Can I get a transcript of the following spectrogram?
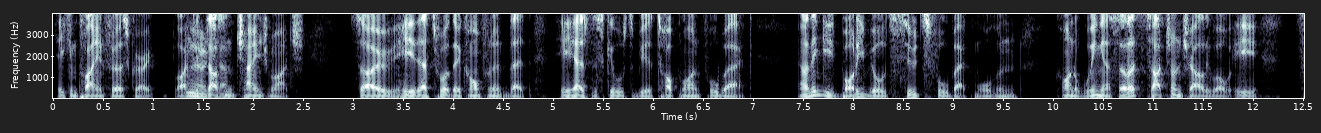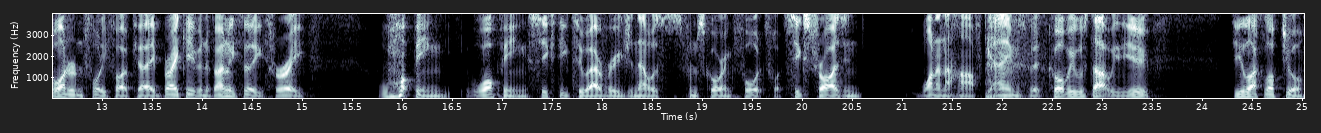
he can play in first grade. Like it doesn't change much. So he that's what they're confident that he has the skills to be a top line fullback. And I think his body build suits fullback more than kind of winger. So let's touch on Charlie while we're here. 445k, break even of only 33. Whopping, whopping 62 average, and that was from scoring four, what, six tries in one and a half games. But Corby, we'll start with you. Do you like Lockjaw?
